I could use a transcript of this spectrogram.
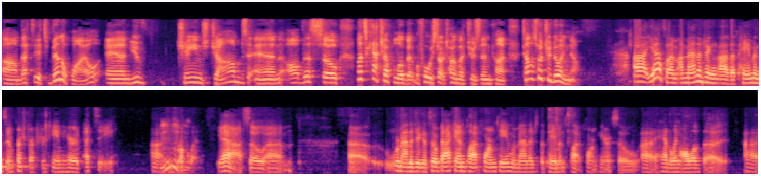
um, that's it's been a while, and you've changed jobs and all this. So let's catch up a little bit before we start talking about your ZendCon. Tell us what you're doing now. Uh, yeah, so I'm, I'm managing uh, the payments infrastructure team here at Etsy uh, in Mm. Brooklyn. Yeah, so um, uh, we're managing it. So back-end platform team. We manage the payments platform here, so uh, handling all of the uh,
